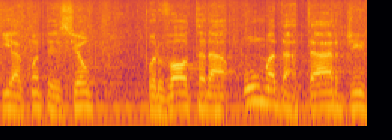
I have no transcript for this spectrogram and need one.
que aconteceu por volta da uma da tarde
